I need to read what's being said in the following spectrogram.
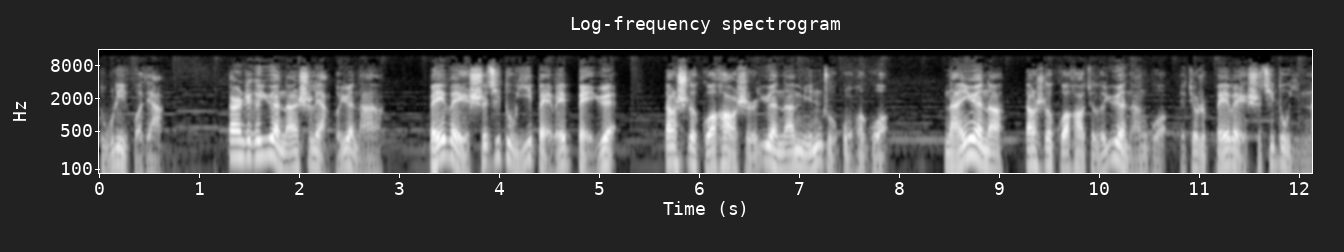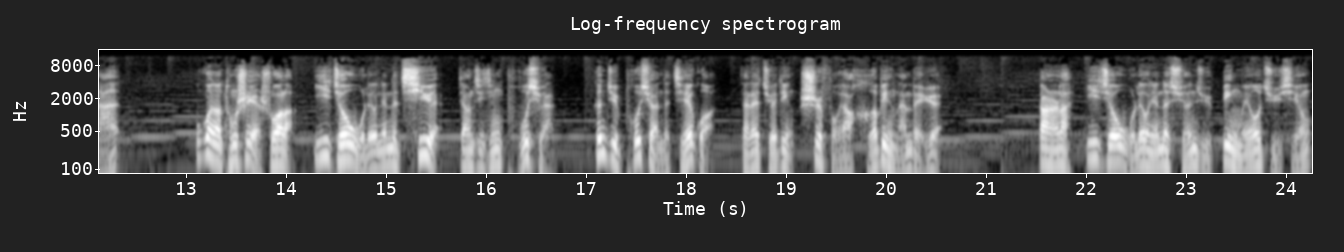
独立国家。但是这个越南是两个越南啊，北纬十七度以北为北越，当时的国号是越南民主共和国；南越呢，当时的国号就是越南国，也就是北纬十七度以南。不过呢，同时也说了，一九五六年的七月将进行普选，根据普选的结果再来决定是否要合并南北越。当然了，一九五六年的选举并没有举行，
